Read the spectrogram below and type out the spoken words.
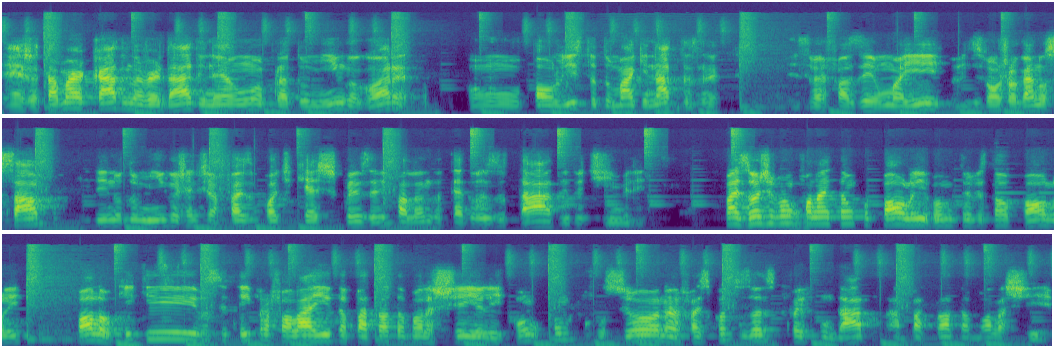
É, já está marcado, na verdade, né? Uma para domingo agora, com o Paulista do Magnatas, né? Eles vão fazer uma aí, eles vão jogar no sábado, e no domingo a gente já faz o um podcast com eles aí, falando até do resultado e do time ali. Mas hoje vamos falar então com o Paulo aí, vamos entrevistar o Paulo aí. Paulo, o que, que você tem para falar aí da Patata Bola Cheia ali? Como, como funciona? Faz quantos anos que foi fundado a Patata Bola Cheia?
